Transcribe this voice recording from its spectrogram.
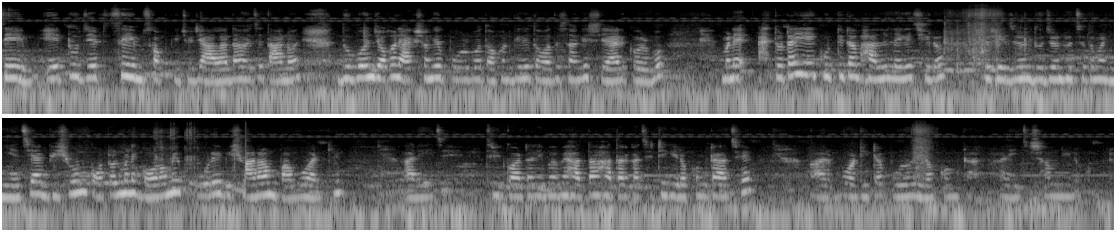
same A to Z same সব কিছু যে আলাদা হয়েছে তা নয়। দু বোন যখন একসঙ্গে পরবো তখন কিন্তু তোমাদের সঙ্গে শেয়ার করব। মানে এতটাই এই কুর্তিটা ভালো লেগেছিল, তো সেই জন্য দুজন হচ্ছে তোমার নিয়েছি। আর ভীষণ কটন মানে গরমে পরে ভীষণ আরাম পাবো আর কি। আর এই যে থ্রি কোয়ার্টার এভাবে হাতা, হাতার কাছে ঠিক এরকমটা আছে। আর বডিটা পুরো এরকমটা, আর এই যে সামনে এরকমটা।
